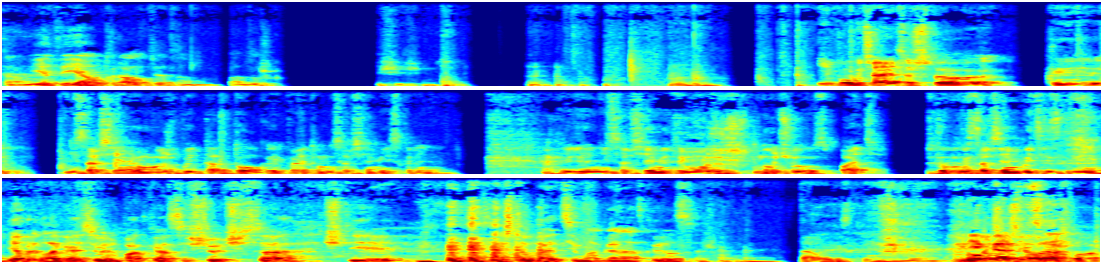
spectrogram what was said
там? И это я украл у тебя там подушку. Еще что-нибудь. И получается, что ты не со всеми можешь быть так долго, и поэтому не совсем искренне. Или не со всеми ты можешь ночью спать, чтобы со всеми быть искренним. Я предлагаю сегодня подкаст еще часа 4, чтобы Тимаган открылся. Стал искренним. Мне кажется-.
